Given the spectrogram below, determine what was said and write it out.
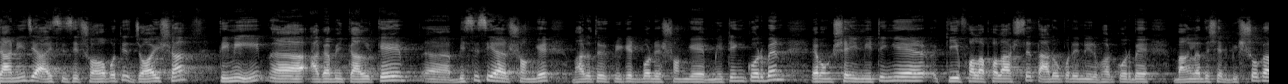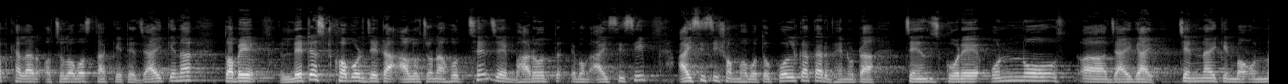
জানি যে আইসিসির সভাপতি জয় শাহ, তিনি আগামীকালকে বিসিসিআইয়ের সঙ্গে, ভারতীয় ক্রিকেট বোর্ডের সঙ্গে মিটিং করবেন এবং সেই মিটিংয়ে কী ফলাফল আসছে তার উপরে নির্ভর করবে বাংলাদেশের বিশ্বকাপ খেলার অচল অবস্থা কেটে যায় কিনা। তবে লেটেস্ট খবর যেটা আলোচনা হচ্ছে যে ভারত এবং আইসিসি আইসিসি সম্ভবত কলকাতার ভেন্যুটা চেঞ্জ করে অন্য জায়গায়, চেন্নাই কিংবা অন্য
